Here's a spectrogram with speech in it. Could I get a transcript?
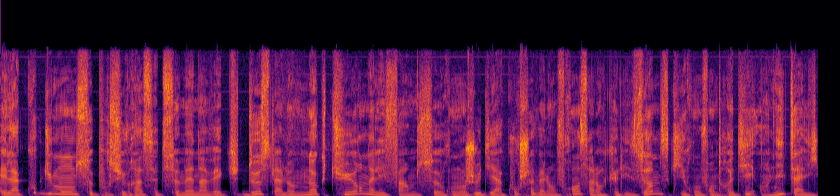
Et la Coupe du Monde se poursuivra cette semaine avec deux slaloms nocturnes. Les femmes seront jeudi à Courchevel en France, alors que les hommes skieront vendredi en Italie.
